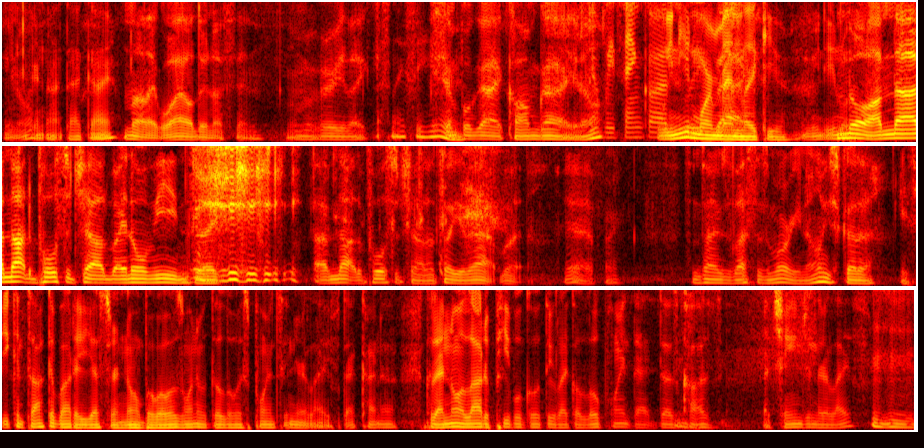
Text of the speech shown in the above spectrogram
You know. You're not that guy. I'm not like wild or nothing. I'm a very like That's nice to hear. simple guy, calm guy. You know. We thank God. We need laid more men like you. We need No, I'm not. I'm not the poster child by no means. Like I'm not the poster child. I'll tell you that. But yeah, fine. sometimes less is more. You know, you just gotta. If you can talk about it, yes or no. But what was one of the lowest points in your life that kind of? Because I know a lot of people go through like a low point that does cause a change in their life. Mm-hmm.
